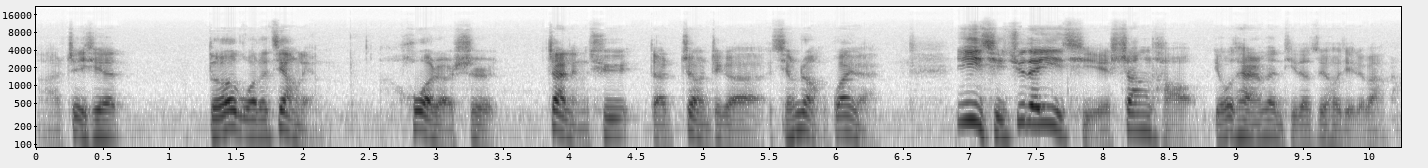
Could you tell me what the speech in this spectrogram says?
啊这些德国的将领。或者是占领区的政这个行政官员一起聚在一起商讨犹太人问题的最后解决办法。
